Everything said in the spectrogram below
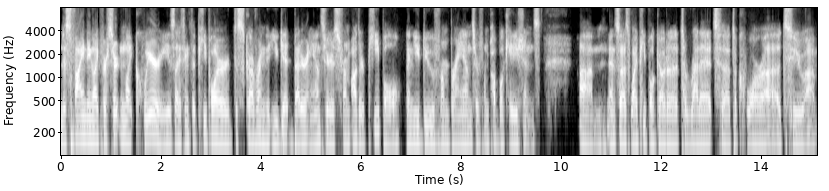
just finding like for certain like queries i think that people are discovering that you get better answers from other people than you do from brands or from publications. Um, and so that's why people go to, to reddit to, to quora to um,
